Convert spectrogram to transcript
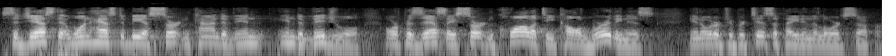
suggests that one has to be a certain kind of in, individual or possess a certain quality called worthiness in order to participate in the Lord's Supper.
